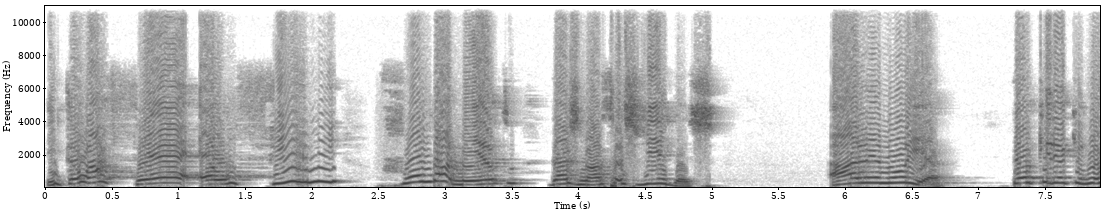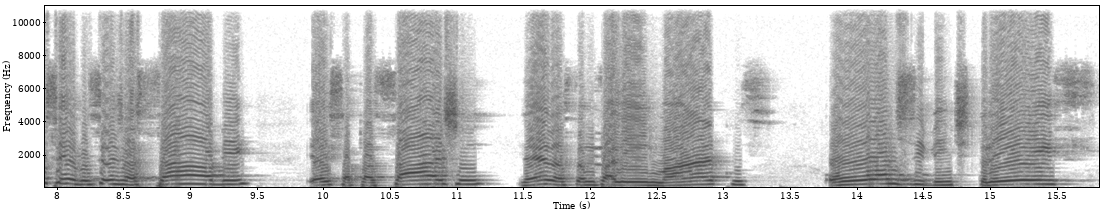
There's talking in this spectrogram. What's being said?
Então a fé é um firme fundamento das nossas vidas. Aleluia. Então eu queria que você, você já sabe essa passagem, né? Nós estamos ali em Marcos 11, 23.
